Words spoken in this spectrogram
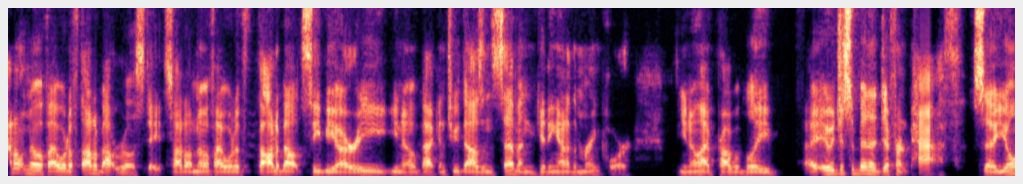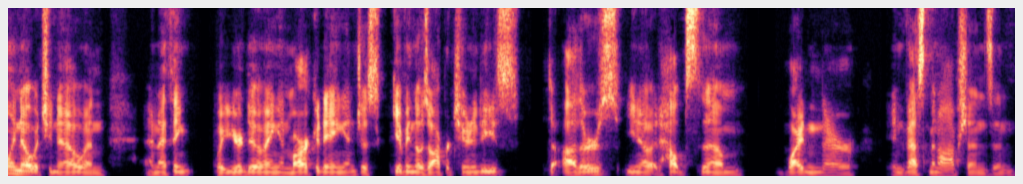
I don't know if I would have thought about real estate. So I don't know if I would have thought about CBRE, you know, back in 2007, getting out of the Marine Corps. You know, I probably it would just have been a different path. So you only know what you know, and and I think what you're doing in marketing and just giving those opportunities to others, you know, it helps them widen their investment options and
